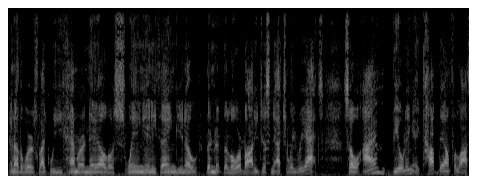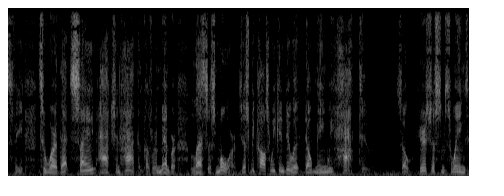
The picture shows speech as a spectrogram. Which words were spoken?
In other words, like we hammer a nail or swing anything, you know, the, the lower body just naturally reacts. So I'm building a top down philosophy to where that same action happens. Because remember, less is more. Just because we can do it, don't mean we have to. So here's just some swings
